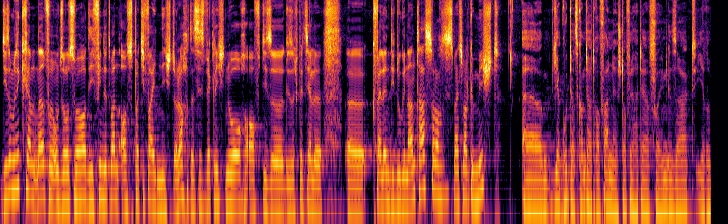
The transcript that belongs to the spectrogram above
diese Musik ne, von unseren Zuhörer, die findet man auf Spotify nicht, oder? Das ist wirklich nur auf diese, diese spezielle äh, Quellen, die du genannt hast, oder ist es manchmal gemischt? Ähm, ja gut, das kommt ja drauf an. Der Stoffel hat ja vorhin gesagt, ihre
